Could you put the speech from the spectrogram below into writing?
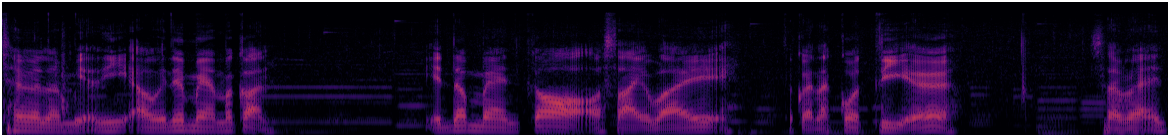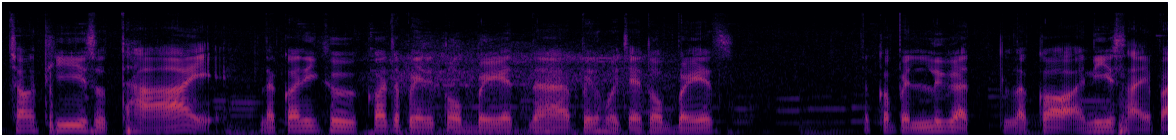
เธอร์เรามีอันนี้เอาเอเดอร์แมนมาก่อนเอเดอร์แมนก็เอาใส่ไว้เดี๋ยวก่อนนะกดตีเออใส่ไว้ช่องที่สุดท้าย แล้วก็นี่คือก็จะเป็นตัวเบสนะฮะเป็นหัวใจตัวเบส แล้วก็เป็นเลือดแล้วก็อันนี้ใส่ไป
